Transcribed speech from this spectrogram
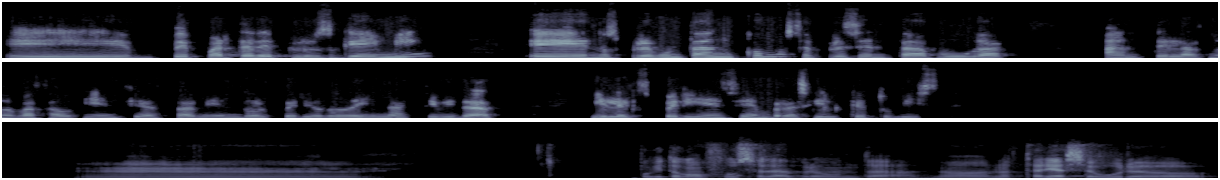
Eh, de parte de Plus Gaming, eh, nos preguntan cómo se presenta Bugax ante las nuevas audiencias sabiendo el periodo de inactividad y la experiencia en Brasil que tuviste. Mm, un poquito confusa la pregunta. No, no estaría seguro.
